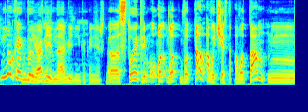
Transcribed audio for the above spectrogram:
Ну, как бы... Не, обидно, обидненько, конечно. Э, стоит... рем- Вот, вот, вот там, а вот честно, а вот там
